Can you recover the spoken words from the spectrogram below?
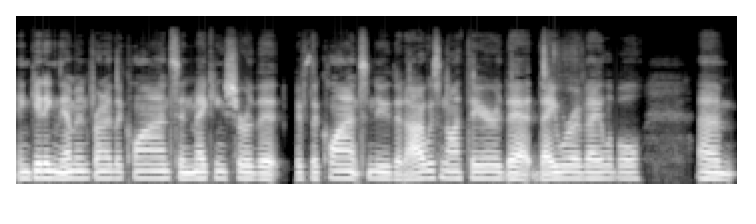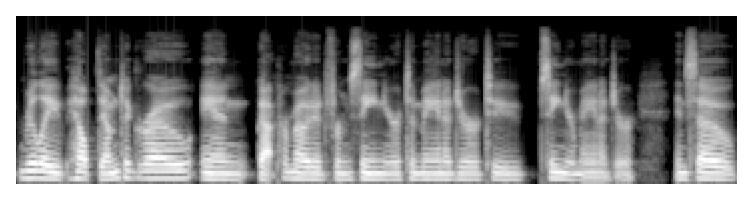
and getting them in front of the clients and making sure that if the clients knew that I was not there, that they were available um, really helped them to grow and got promoted from senior to manager to senior manager. And so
